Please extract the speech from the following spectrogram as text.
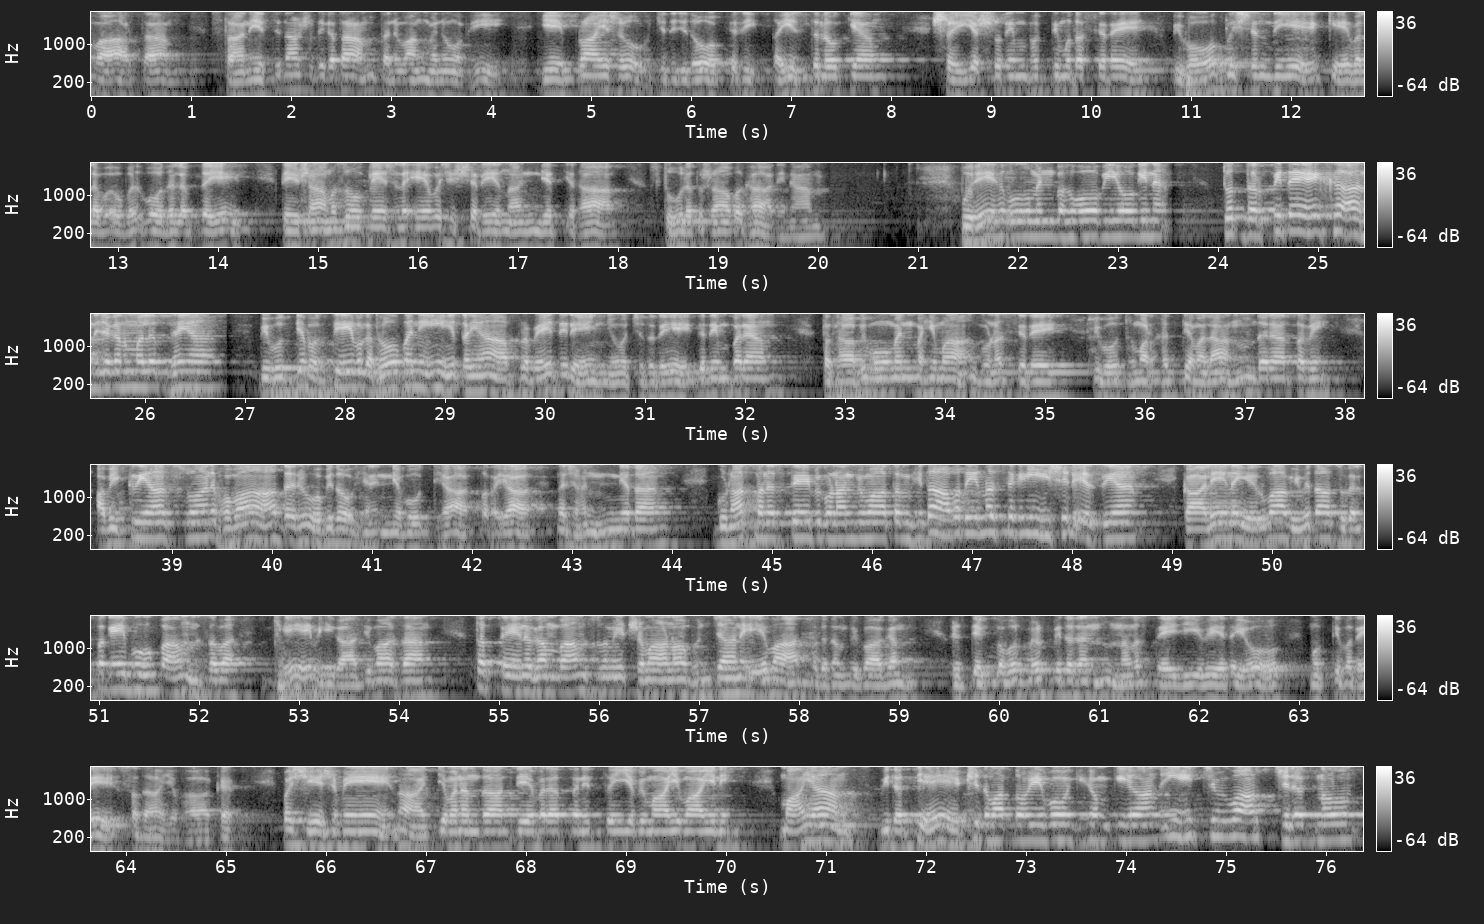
വാർത്താം സ്ഥാനേ സ്ഥിതാശ്രുതികതാം തനുവാങ്മനോഭി യേ പ്രായശോ ചിതിജിതോപ്യസി തൈസ്തുലോക്യാം ശ്രേയശ്രുതിം ഭക്തിമുദസ്യത്തെ വിഭോ ക്ലിശ്യന്തി യേ കേവല ബോധലബ്ധയെ തേഷാമസോ ക്ലേശല ഏവ ശിഷ്യത്തെ നാന്യത്യഥാ സ്ഥൂലതുഷാവഘാതിനാം പുരേഹ ഭൂമൻ ബഹവോ വിയോഗിന ത്വദ്ദർപ്പിതേഹ നിജകർമ്മലബ്ധയാ വിബുദ്ധ്യ ഭക്തിയേവ കഥോപനീതയാ പ്രഭേതിരേഞ്ഞോച്ചതേ ഗതിം പരാം. തഥാപി ഭൂമൻ മഹിമ ഗുണസ്യതേ. വിബോധമർഹത്യമലാന്തരാത്മവേ. അവിക്രിയാസ്വാനുഭവാതരൂപിതോ ഹ്യന്യബോധ്യാത്മതയാ നശന്യത ഗുണാത്മനസ്തേപി ഗുണാൻ വിമാതം ഹിതാവതീർണസ്യ കാലേന യർവാ വിവിധാസു കൽപ്പകേ ഭൂപാംസവ ഘേമികാദിവാസാം തത്തേനുകമ്പാം സമീക്ഷമാണോ ഭുഞ്ചാന ഏവാത്മഗതം വിഭാഗം? ഹൃദ്യഗ്വിതൻ നമസ്തേ ജീവേതയോ മുക്തിപദേ സദായ ഭാഗ് പശ്യേഷു മേ നാട്യമനന്താദ്യേ പരാത്മനിത്വയ്യഭിമായി മായിനി മായാം കിയാ കിയാനീച്ചുവാർച്ചിലഗ്നവും അദക്ഷമസ്വാച്ഛതമേരജോ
